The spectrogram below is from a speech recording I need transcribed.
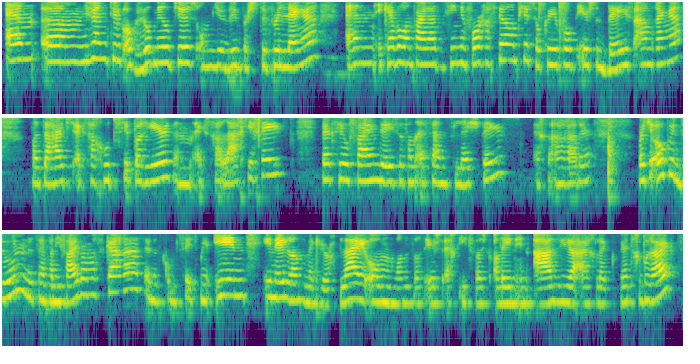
En um, er zijn natuurlijk ook hulpmiddeltjes om je wimpers te verlengen. En ik heb al een paar laten zien in vorige filmpjes. Zo kun je bijvoorbeeld eerst een base aanbrengen. Wat de haartjes extra goed separeert en een extra laagje geeft. Werkt heel fijn. Deze van Essence Lash Base. Echt een aanrader. Wat je ook kunt doen, dat zijn van die fiber mascara's. En het komt steeds meer in. In Nederland ben ik heel erg blij om. Want het was eerst echt iets wat alleen in Azië eigenlijk werd gebruikt.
